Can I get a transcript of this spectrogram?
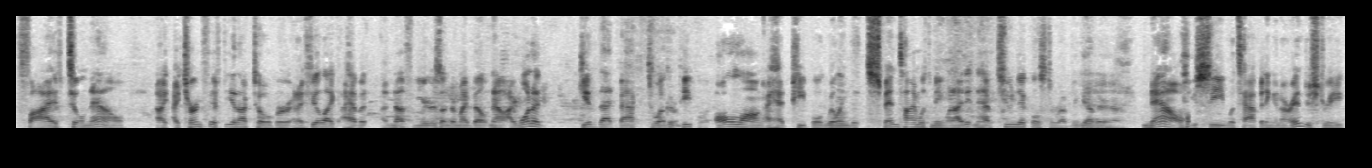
five till now. I, I turned 50 in October and I feel like I have a, enough years under my belt now. I want to give that back to other people. All along, I had people willing to spend time with me when I didn't have two nickels to rub together. Yeah. Now you see what's happening in our industry.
